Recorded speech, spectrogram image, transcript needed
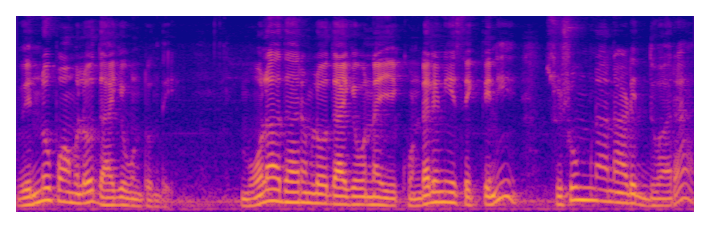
వెన్నుపాములో దాగి ఉంటుంది. మూలాధారంలో దాగి ఉన్న ఈ కుండలిని శక్తిని సుషుమ్నా నాడి ద్వారా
